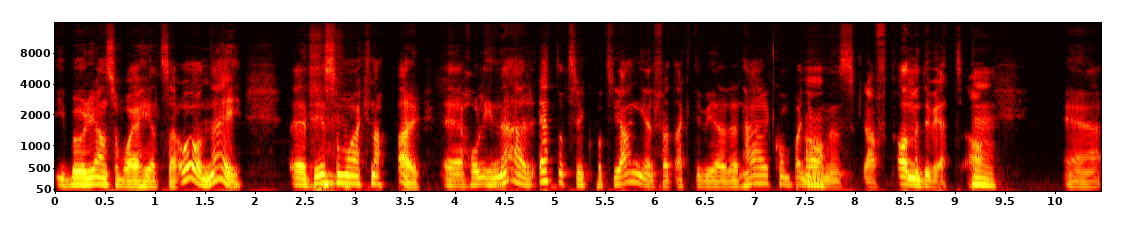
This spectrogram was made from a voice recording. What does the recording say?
I början så var jag helt så här, åh nej, det är så många knappar. Håll inne R1 och tryck på triangel för att aktivera den här kompanjonens ja. kraft. Ja, men du vet. Ja. Mm.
